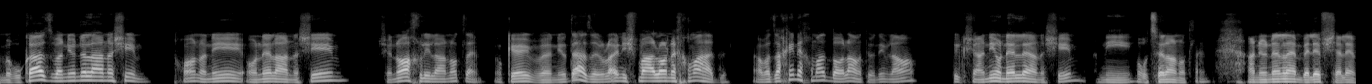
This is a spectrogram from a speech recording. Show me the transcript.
מרוכז, ואני עונה לאנשים, נכון? אני עונה לאנשים שנוח לי לענות להם, אוקיי? ואני יודע, זה אולי נשמע לא נחמד, אבל זה הכי נחמד בעולם, אתם יודעים למה? כי כשאני עונה לאנשים, אני רוצה לענות להם. אני עונה להם בלב שלם.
